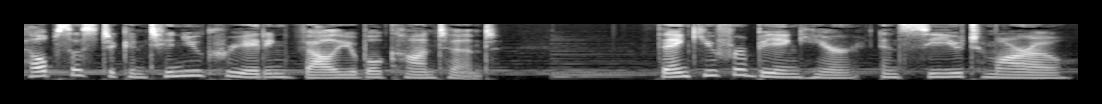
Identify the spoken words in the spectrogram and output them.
helps us to continue creating valuable content. Thank you for being here and see you tomorrow.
